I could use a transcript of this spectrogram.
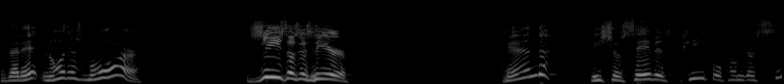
Is that it? No, there's more. Jesus is here. And he shall save his people from their sin.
